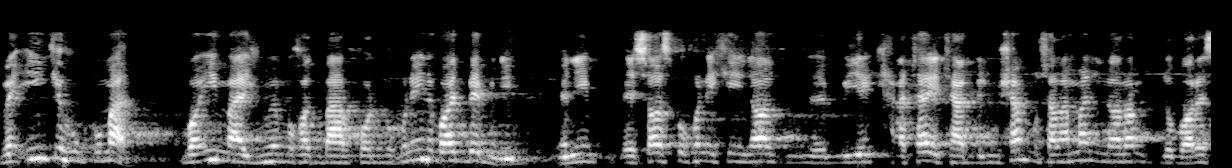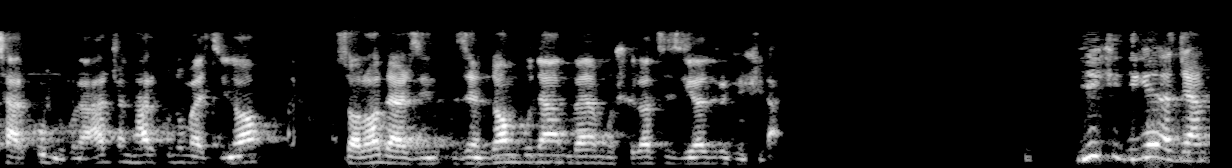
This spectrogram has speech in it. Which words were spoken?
و اینکه حکومت با این مجموعه بخواد برخورد بکنه اینو باید ببینیم. یعنی احساس بکنه که اینا به یک خطری تبدیل میشن مسلما اینا رو دوباره سرکوب می‌کنه هرچند هر کدوم از اینا سالها در زندان بودن و مشکلات زیادی رو کشیدن. یکی دیگه از جمع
